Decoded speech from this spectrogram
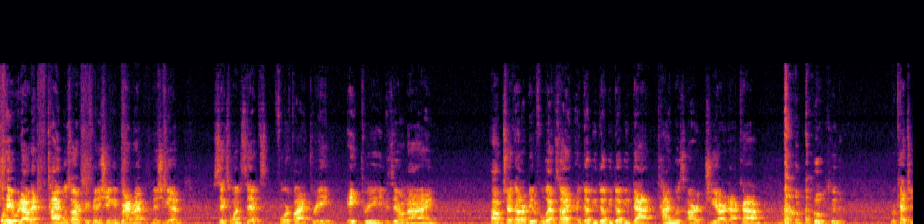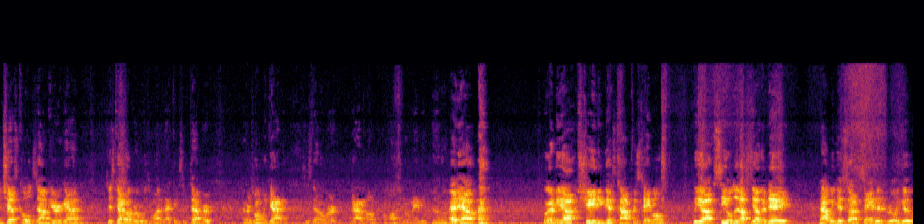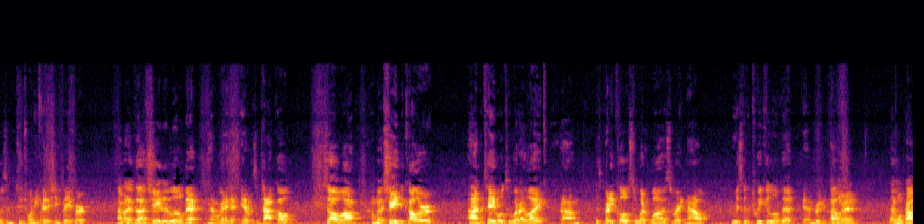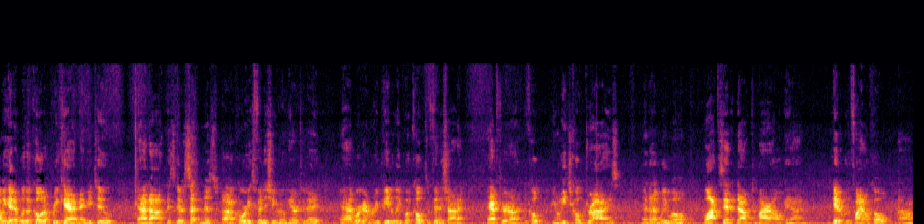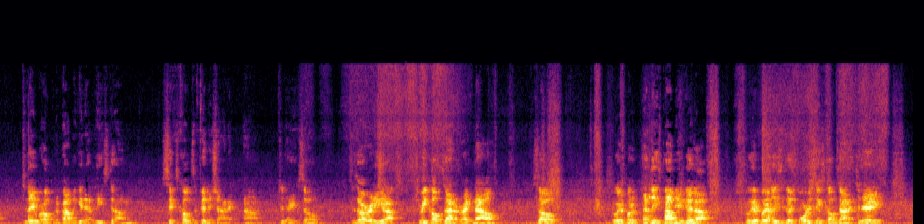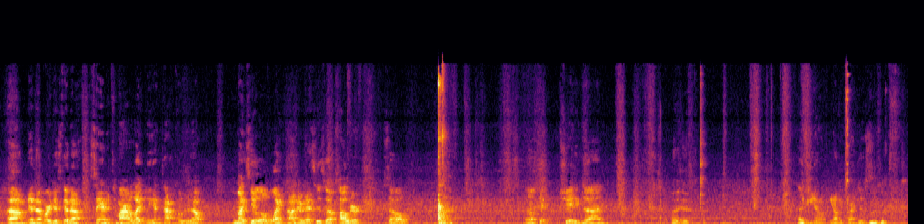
Well, hey, we're down at Timeless Arts Refinishing in Grand Rapids, Michigan. 616-453-8309. Um, check out our beautiful website at www.timelessartgr.com. Excuse me. We're catching chest colds down here again. Just got over with one back in September. There's one we got it. Just got over, I don't know, a month ago maybe. Anyhow, we're going to be uh, shading this conference table. We uh, sealed it up the other day. Now we just uh, sanded it really good with some 220 finishing paper. I'm going to gun shade it a little bit, and then we're going to hit, hit it with some top coat. So uh, I'm going to shade the color on the table to what I like. Um, it's pretty close to what it was right now. We're just going to tweak it a little bit and bring the color in. Then we'll probably hit it with a coat of pre-cat, maybe two. And uh, it's going to set in this uh, Corey's finishing room here today. And we're going to repeatedly put coats of finish on it after uh, the coat, you know, each coat dries. And then we will block sand it down tomorrow and hit it with a final coat. Um, today we're hoping to probably get at least um, six coats of finish on it um, today. So there's already uh, three coats on it right now. So we're gonna put at least probably a good, uh, we're gonna put at least a good four to six coats on it today. Um, and then we're just gonna sand it tomorrow lightly and top coat it out. You might see a little white on there, that's just uh, powder. So, okay, shading done. Right here. Thank you, young, young apprentice. Mm-hmm. Looks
